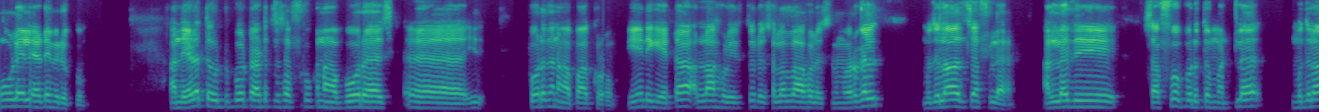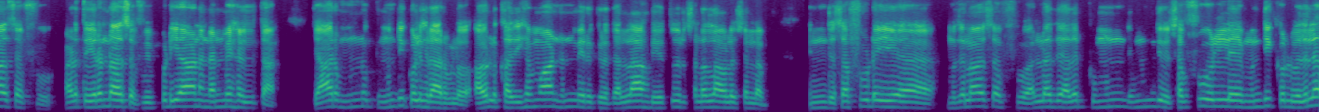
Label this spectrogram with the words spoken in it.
மூளையில இடம் இருக்கும். அந்த இடத்த விட்டு போட்டு அடுத்த சஃப்புக்கு நாங்க போற போறதை நாங்க பாக்குறோம். ஏன்னு கேட்டா அல்லாஹுடைய தூர் சல்லாஹூ அலுவலம் அவர்கள் முதலாவது சஃப்ல அல்லது சஃப்பை பொறுத்த மட்டும் முதலாவது சஃப் அடுத்த இரண்டாவது சஃப் இப்படியான நன்மைகள் தான். யாரு முன்னுக்கு முந்திக் கொள்கிறார்களோ அவர்களுக்கு அதிகமான நன்மை இருக்கிறது. அல்லாஹுடைய தூர் சல்லா அலு செல்லம் இந்த சஃபுடைய முதலாவது சஃப் அல்லது அதற்கு முன் முந்தி சஃபுல்லே முந்திக் கொள்வதில்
